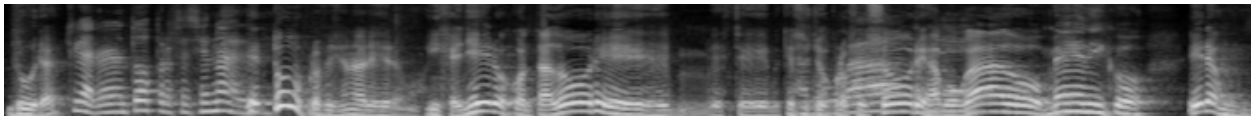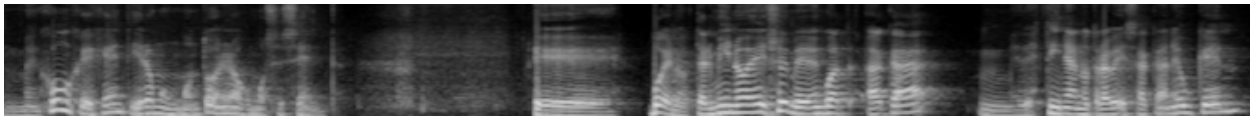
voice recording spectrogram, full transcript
dura. Claro, eran todos profesionales. Eh, todos profesionales éramos, ingenieros, contadores, este, qué sé yo, profesores, abogados, médicos era un menjunje de gente y éramos un montón, éramos como 60. Eh, bueno, termino eso y me vengo acá, me destinan otra vez acá a Neuquén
